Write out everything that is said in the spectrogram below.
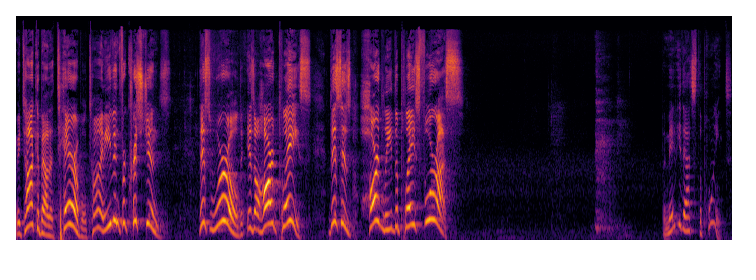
We talk about a terrible time, even for Christians. This world is a hard place. This is hardly the place for us. But maybe that's the point.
